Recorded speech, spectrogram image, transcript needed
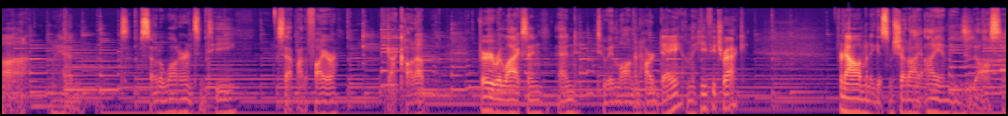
Uh, we had some soda water and some tea. Sat by the fire, got caught up very relaxing end to a long and hard day on the Heaphy track. For now, I'm going to get some shut eye. I am exhausted.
